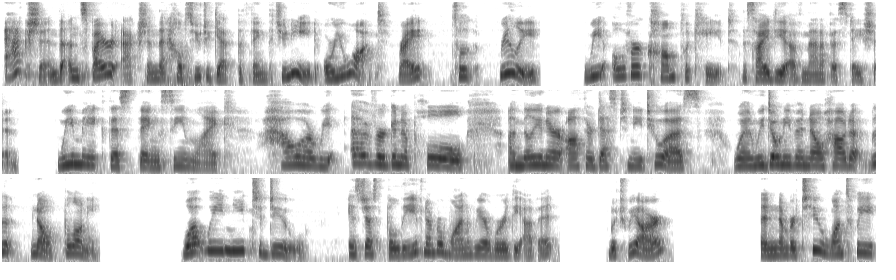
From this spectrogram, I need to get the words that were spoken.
action, the inspired action that helps you to get the thing that you need or you want, right? So really, we overcomplicate this idea of manifestation. We make this thing seem like how are we ever going to pull a millionaire author destiny to us when we don't even know how to? No, baloney. What we need to do is just believe number one, we are worthy of it, which we are. Then, number two, once we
